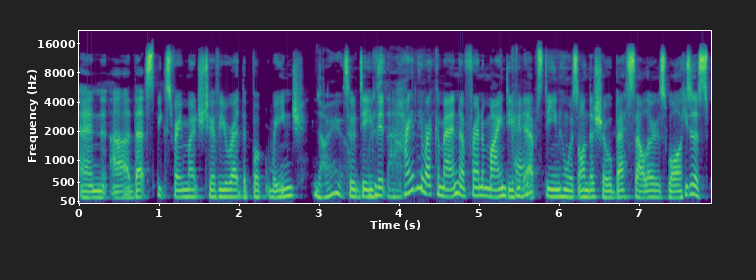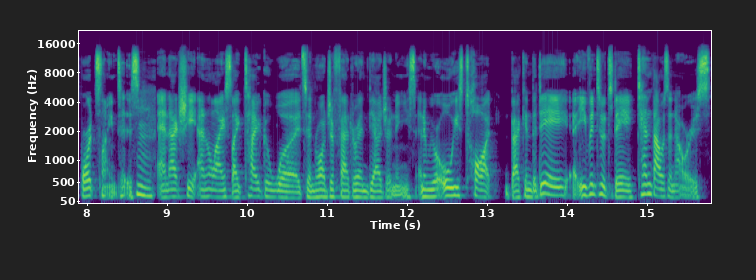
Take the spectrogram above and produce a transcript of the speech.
And uh, that speaks very much to have you read the book Range? No. So, David, highly recommend. A friend of mine, David okay. Epstein, who was on the show, bestseller as well. He's a sports scientist hmm. and actually analyzed like Tiger Woods and Roger Federer and their journeys. And we were always taught back in the day, even to today, 10,000 hours,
